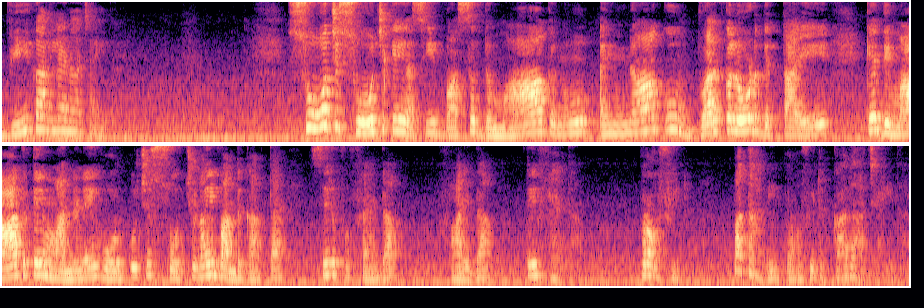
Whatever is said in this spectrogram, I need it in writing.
ਵੀ ਕਰ ਲੈਣਾ ਚਾਹੀਦਾ। ਸੋਚ ਸੋਚ ਕੇ ਅਸੀਂ ਬਸ ਦਿਮਾਗ ਨੂੰ ਇੰਨਾ ਕੁ ਵਰਕਲੋਡ ਦਿੱਤਾ ਏ ਕਿ ਦਿਮਾਗ ਤੇ ਮਨ ਨੇ ਹੋਰ ਕੁਝ ਸੋਚਣਾ ਹੀ ਬੰਦ ਕਰਤਾ। ਸਿਰਫ ਫਾਇਦਾ ਫਾਇਦਾ ਤੇ ਫਾਇਦਾ। ਪ੍ਰੋਫਿਟ ਪਤਾ ਨਹੀਂ ਪ੍ਰੋਫਿਟ ਕਾਹਦਾ ਚਾਹੀਦਾ ਹੈ।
